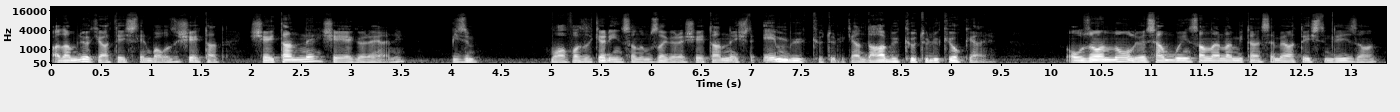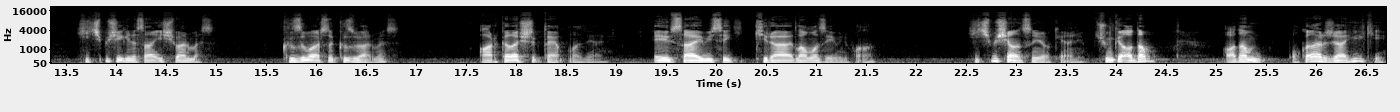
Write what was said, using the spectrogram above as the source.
Adam diyor ki ateistlerin babası şeytan. Şeytan ne? Şeye göre yani. Bizim muhafazakar insanımıza göre şeytan ne? işte en büyük kötülük. Yani daha büyük kötülük yok yani. O zaman ne oluyor? Sen bu insanlardan bir tanesine ben ateistim dediği zaman hiçbir şekilde sana iş vermez. Kızı varsa kız vermez. Arkadaşlık da yapmaz yani. Ev sahibi ise kiralamaz evini falan. Hiçbir şansın yok yani. Çünkü adam adam o kadar cahil ki.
